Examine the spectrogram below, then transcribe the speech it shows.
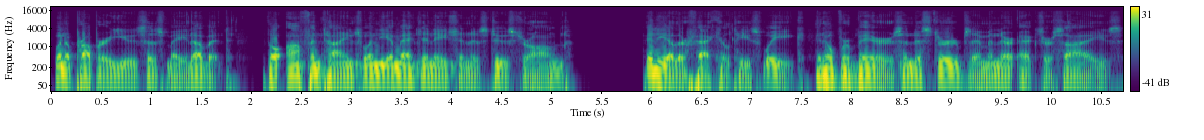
when a proper use is made of it, though oftentimes when the imagination is too strong, and the other faculties weak, it overbears and disturbs them in their exercise.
